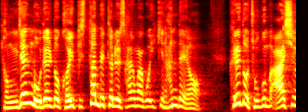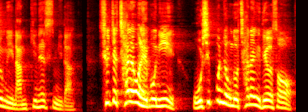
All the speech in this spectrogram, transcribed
경쟁 모델도 거의 비슷한 배터리를 사용하고 있긴 한데요. 그래도 조금 아쉬움이 남긴 했습니다. 실제 촬영을 해보니 50분 정도 촬영이 되어서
